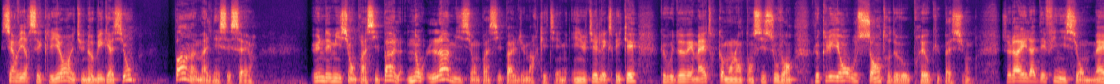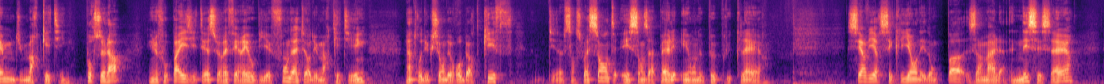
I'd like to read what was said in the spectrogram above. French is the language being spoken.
Servir ses clients est une obligation, pas un mal nécessaire. Une des missions principales, non la mission principale du marketing. Inutile d'expliquer que vous devez mettre, comme on l'entend si souvent, le client au centre de vos préoccupations. Cela est la définition même du marketing. Pour cela, il ne faut pas hésiter à se référer au billet fondateur du marketing, l'introduction de Robert Keith, 1960, est sans appel et on ne peut plus clair. Servir ses clients n'est donc pas un mal nécessaire,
